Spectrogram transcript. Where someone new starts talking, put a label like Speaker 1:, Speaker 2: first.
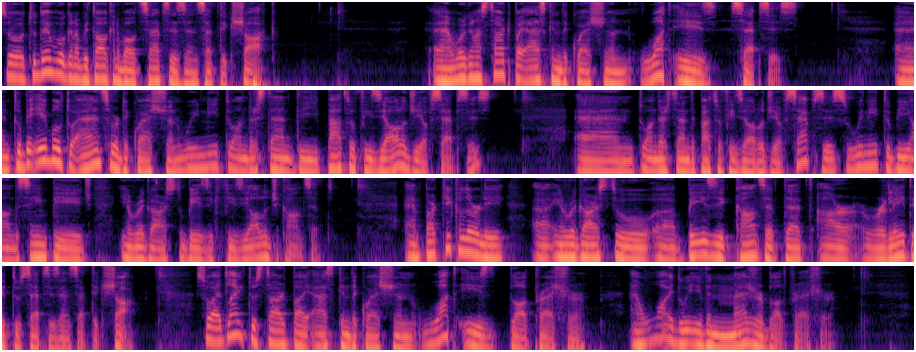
Speaker 1: So today we're going to be talking about sepsis and septic shock. And we're going to start by asking the question, what is sepsis? And to be able to answer the question, we need to understand the pathophysiology of sepsis. And to understand the pathophysiology of sepsis, we need to be on the same page in regards to basic physiology concept. And particularly uh, in regards to uh, basic concepts that are related to sepsis and septic shock. So I'd like to start by asking the question, what is blood pressure? And why do we even measure blood pressure?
